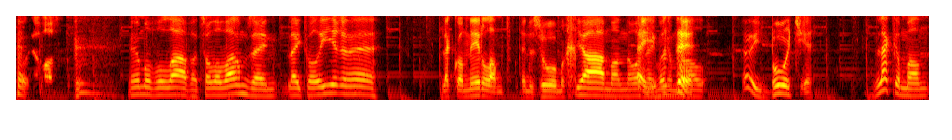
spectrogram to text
dat was het. Helemaal vol lava. Het zal wel warm zijn. Lijkt wel hier. eh, Lekker wel Nederland in de zomer. Ja man, dat was Hey, niet is dit? normaal. Hey, Bootje. lekker man.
